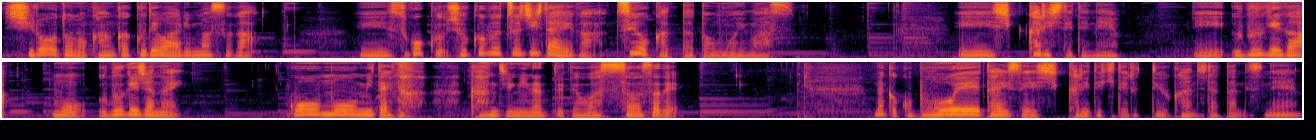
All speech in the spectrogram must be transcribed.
素人の感覚ではありますが、えー、すごく植物自体が強かったと思います。えー、しっかりしててね、えー、産毛がもう産毛じゃない、剛毛みたいな感じになっててわっさわさで、なんかこう防衛体制しっかりできてるっていう感じだったんですね。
